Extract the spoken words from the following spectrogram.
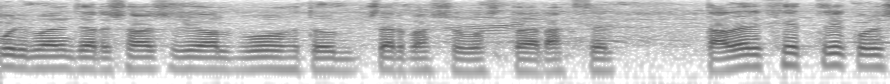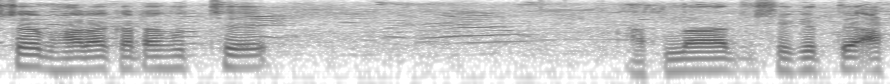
পরিমাণে, যারা সরাসরি অল্প হয়তো চার পাঁচশো বস্তা রাখছেন, তাদের ক্ষেত্রে কোলেস্টার ভাড়া কাটা হচ্ছে আপনার সেক্ষেত্রে আট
